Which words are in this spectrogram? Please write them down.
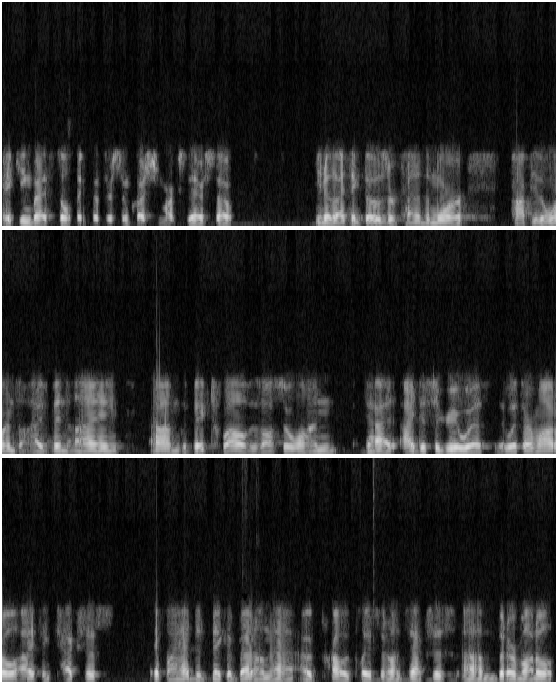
taking, but I still think that there's some question marks there. So, you know, I think those are kind of the more popular ones I've been eyeing. Um, the Big 12 is also one that I disagree with with our model. I think Texas, if I had to make a bet on that, I would probably place it on Texas. Um, but our model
